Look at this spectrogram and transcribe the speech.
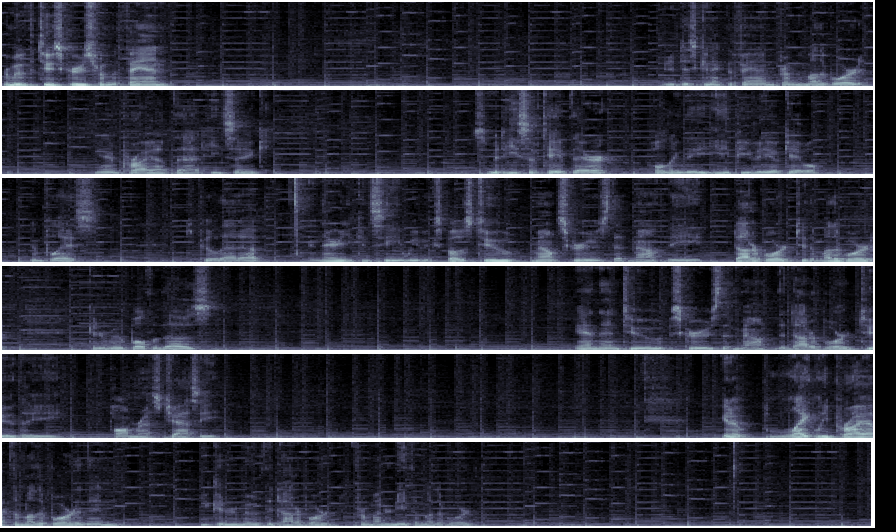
Remove the two screws from the fan. Going to disconnect the fan from the motherboard and pry up that heatsink. Some adhesive tape there holding the EDP video cable in place. Just peel that up. And there you can see we've exposed two mount screws that mount the daughter board to the motherboard. You can remove both of those. and then two screws that mount the daughter board to the palm rest chassis. You know, lightly pry up the motherboard and then you can remove the daughter board from underneath the motherboard.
